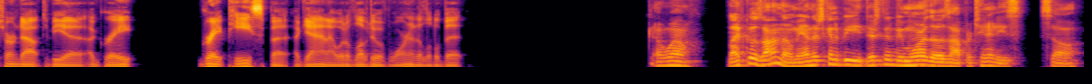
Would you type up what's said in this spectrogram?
turned out to be a, a great, great piece. But again, I would have loved to have worn it a little bit. Oh well, life goes on though, man. There's gonna be there's gonna be more of those opportunities. So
